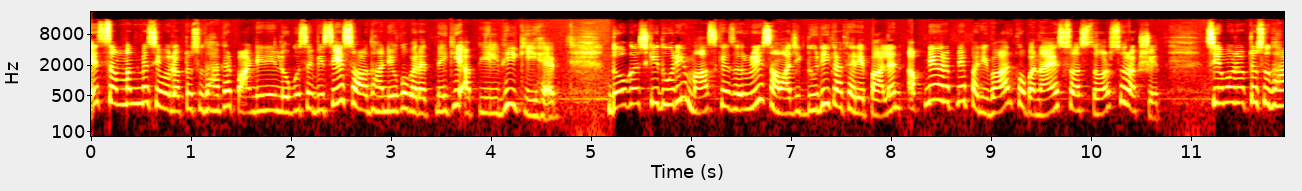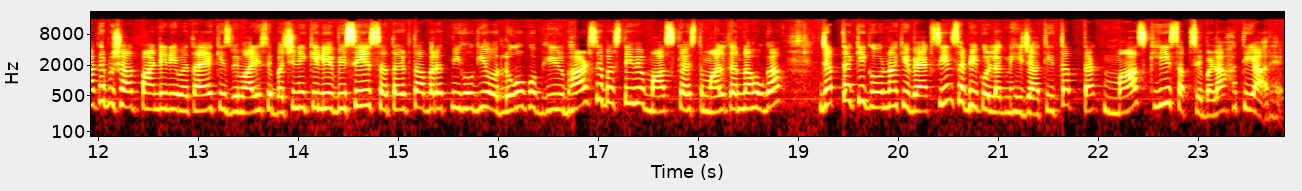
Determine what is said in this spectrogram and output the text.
इस संबंध में सीएम डॉक्टर सुधाकर पांडे ने लोगों से विशेष सावधानियों को बरतने की अपील भी की है। दो गज की दूरी, मास्क है ज़रूरी, सामाजिक दूरी का करे पालन, अपने और अपने परिवार को बनाए स्वस्थ और सुरक्षित। सीएमओ डॉक्टर सुधाकर प्रसाद पांडे ने बताया कि इस बीमारी से बचने के लिए विशेष सतर्कता बरतनी होगी और लोगों को भीड़ भाड़ से बचते हुए मास्क का इस्तेमाल करना होगा। जब तक कि कोरोना की वैक्सीन सभी को लग नहीं जाती, तब तक मास्क ही सबसे बड़ा हथियार है।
